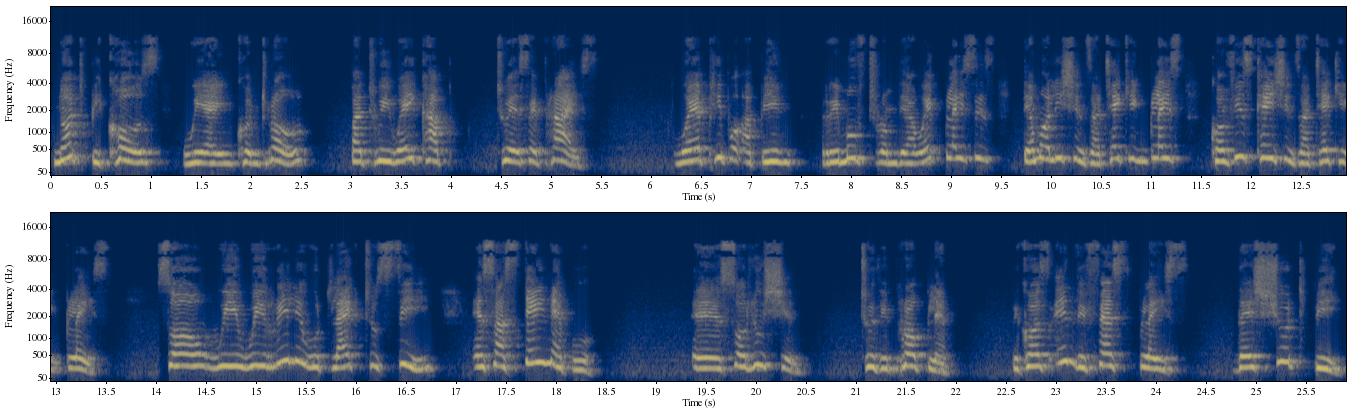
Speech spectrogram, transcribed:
not because we are in control, but we wake up to a surprise where people are being removed from their workplaces, demolitions are taking place, confiscations are taking place. So we, we really would like to see a sustainable uh, solution to the problem. Because in the first place, there should be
